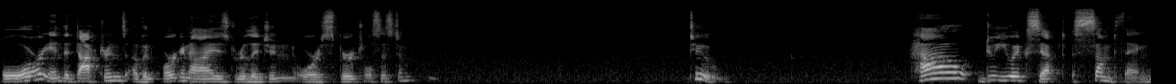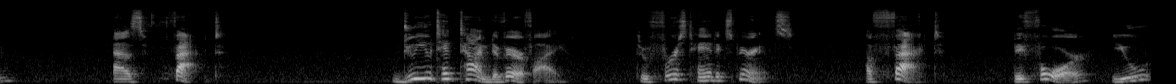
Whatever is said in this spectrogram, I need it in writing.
or in the doctrines of an organized religion or spiritual system? Two, how do you accept something as fact? Do you take time to verify, through first hand experience, a fact before you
